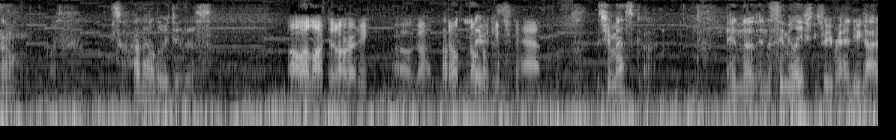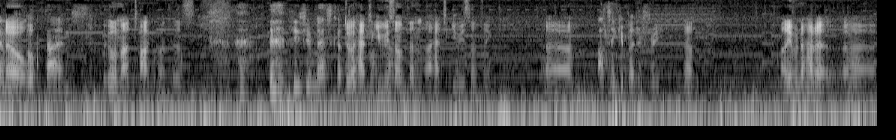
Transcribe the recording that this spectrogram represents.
No. So how the hell do we do this? Oh, I locked it already. Oh god. Oh, don't no there don't give me that. It's your mascot. In the in the simulations we ran, you got him No. both times. We will not talk about this. He's your mascot. Do I have to give you now. something? I had to give you something. Uh I'll take your Butterfree. no. I don't even know how to uh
